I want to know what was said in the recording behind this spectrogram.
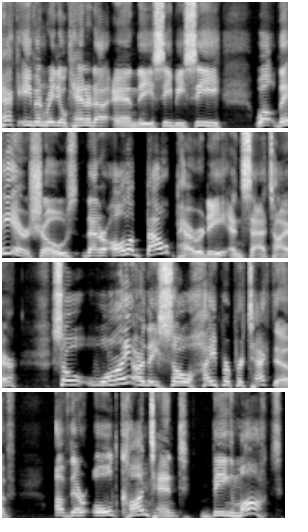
Heck, even Radio Canada and the CBC well, they air shows that are all about parody and satire. So why are they so hyper protective of their old content being mocked?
